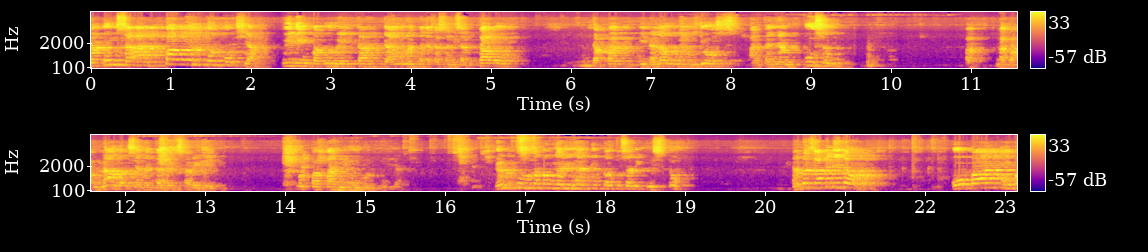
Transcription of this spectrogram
na kung saan powerful po siya. Pwedeng baguhin kahit gaano man talaga sa isang tao kapag ginalaw ng Diyos ang kanyang puso at nakaunawa siya ng kanyang sarili, magpapahinungod po yan. Ganun po ang kapangyarihan yung kautosan ni Kristo. Ano ba sabi dito? Upang kung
